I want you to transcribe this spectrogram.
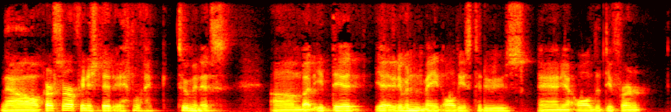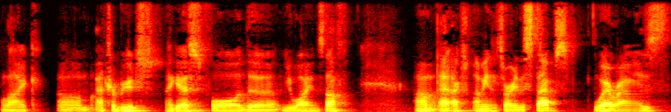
Now Cursor finished it in like two minutes. Um, but it did, yeah, it even made all these to-dos and yeah, all the different like um, attributes, I guess, for the UI and stuff um, I mean, sorry, the steps, whereas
